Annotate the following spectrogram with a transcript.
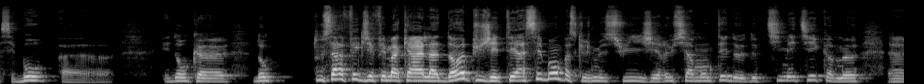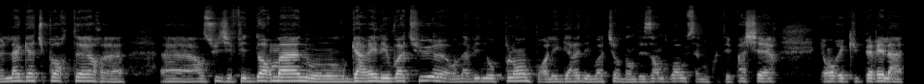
c'est beau. et donc, donc tout ça fait que j'ai fait ma carrière là-dedans. Puis j'ai été assez bon parce que je me suis, j'ai réussi à monter de, petits métiers comme euh, luggage porter. Euh, euh, ensuite, j'ai fait doorman où on garait les voitures. On avait nos plans pour aller garer des voitures dans des endroits où ça ne coûtait pas cher et on récupérait la,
